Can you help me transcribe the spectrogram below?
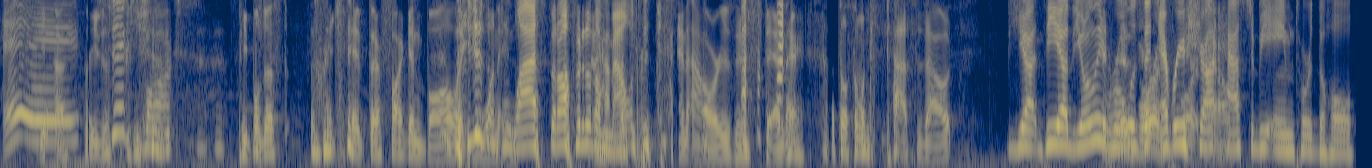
Hey. Yeah. just- Six you just- box. People just like hit their fucking ball like they just one inch. blast it off into the It happens for mountains. ten hours. They just stand there until someone passes out. Yeah, the uh, the only It's rule is that every shot now. has to be aimed toward the hole.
